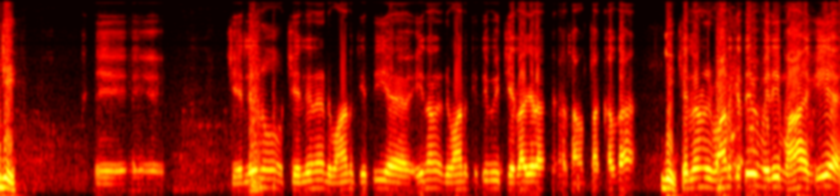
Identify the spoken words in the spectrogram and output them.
ਜੀ। ਤੇ ਚੇਲੇ ਨੂੰ ਚੇਲੇ ਨੇ ਡਿਮਾਂਡ ਕੀਤੀ ਹੈ ਇਹਨਾਂ ਨੇ ਡਿਮਾਂਡ ਕੀਤੀ ਵੀ ਚੇਲਾ ਜਿਹੜਾ ਹੈਗਾ ਸਾਨੂੰ ਤੰਗ ਕਰਦਾ ਹੈ। ਜੀ। ਚੇਲੇ ਨੇ ਡਿਮਾਂਡ ਕੀਤੀ ਵੀ ਮੇਰੀ ਮਾਂ ਹੈਗੀ ਹੈ।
